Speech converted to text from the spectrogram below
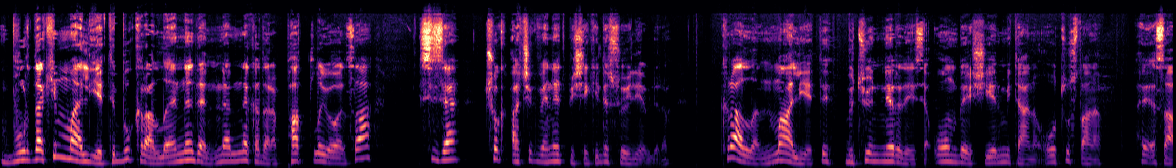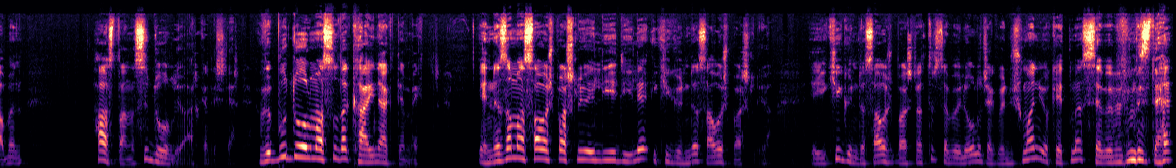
buradaki maliyeti bu krallığa neden ne, ne kadar patlıyorsa size çok açık ve net bir şekilde söyleyebilirim. Krallığın maliyeti bütün neredeyse 15-20 tane 30 tane hesabın hastanesi doluyor arkadaşlar. Ve bu dolması da kaynak demektir. E ne zaman savaş başlıyor 57 ile 2 günde savaş başlıyor. E iki günde savaş başlatırsa böyle olacak ve düşman yok etmez. Sebebimiz de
